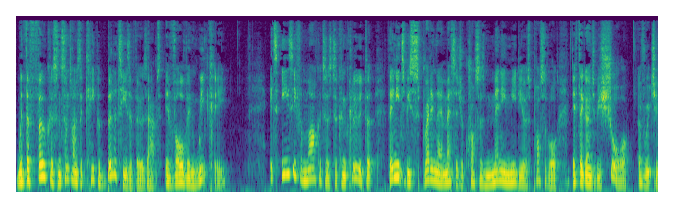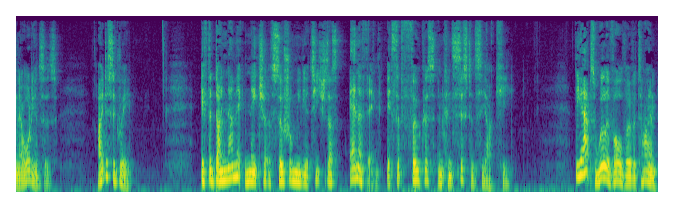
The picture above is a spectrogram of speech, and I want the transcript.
with the focus and sometimes the capabilities of those apps evolving weekly, it's easy for marketers to conclude that they need to be spreading their message across as many media as possible if they're going to be sure of reaching their audiences. I disagree. If the dynamic nature of social media teaches us anything, it's that focus and consistency are key. The apps will evolve over time,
